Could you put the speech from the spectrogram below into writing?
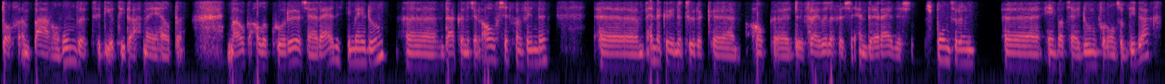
toch een paar honderd die op die dag meehelpen. Maar ook alle coureurs en rijders die meedoen. Uh, daar kunnen ze een overzicht van vinden. Uh, en dan kun je natuurlijk ook de vrijwilligers en de rijders sponsoren in wat zij doen voor ons op die dag.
